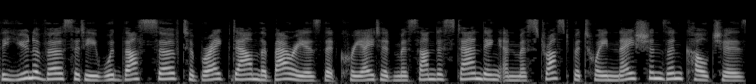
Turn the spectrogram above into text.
The university would thus serve to break down the barriers that created misunderstanding and mistrust between nations and cultures.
